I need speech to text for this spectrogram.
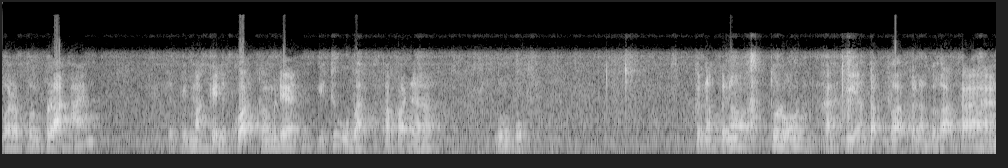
walaupun perlahan, tapi makin kuat kemudian, itu ubat kepada lumpuh kena-kena tolonglah kaki yang tak gerak kena gerakkan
